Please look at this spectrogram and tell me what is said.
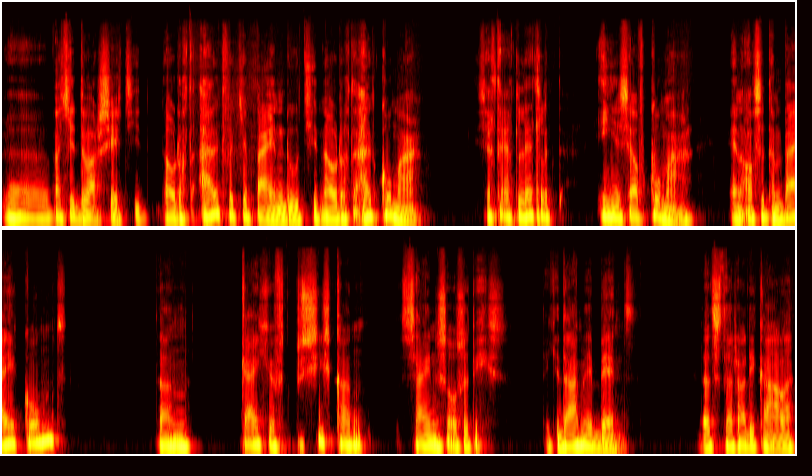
eh, wat je dwars zit. Je nodigt uit wat je pijn doet. Je nodigt uit, kom maar. Je zegt echt letterlijk in jezelf, kom maar. En als het dan bij je komt, dan kijk je of het precies kan zijn zoals het is. Dat je daarmee bent. Dat is de radicale.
